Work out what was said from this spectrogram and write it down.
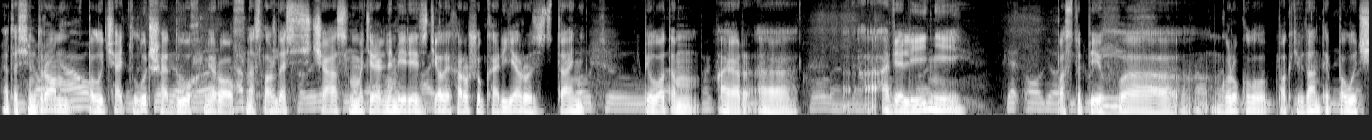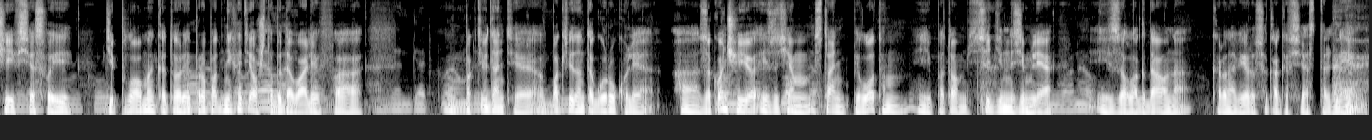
Это синдром получать лучшее от двух миров. Наслаждайся сейчас в материальном мире, сделай хорошую карьеру, стань пилотом аэр, э, авиалиний, поступи в э, Гурукулу Бхактивиданты, получи все свои дипломы, которые Прабхупад не хотел, чтобы давали в, в Бхактивиданте, в Бхактивиданта Гурукуле. А, Закончи ее, и затем стань пилотом, и потом сиди на земле из-за локдауна коронавируса, как и все остальные.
